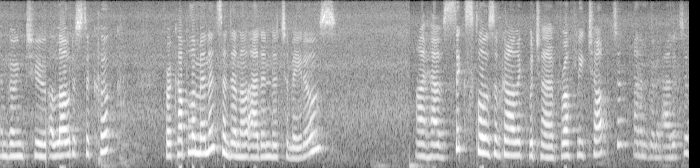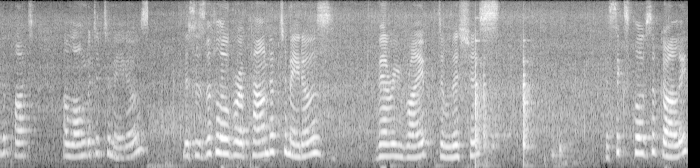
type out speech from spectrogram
I'm going to allow this to cook for a couple of minutes and then I'll add in the tomatoes. I have six cloves of garlic which I have roughly chopped and I'm going to add it to the pot along with the tomatoes. This is little over a pound of tomatoes, very ripe, delicious. The six cloves of garlic,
